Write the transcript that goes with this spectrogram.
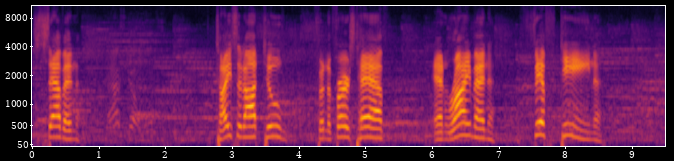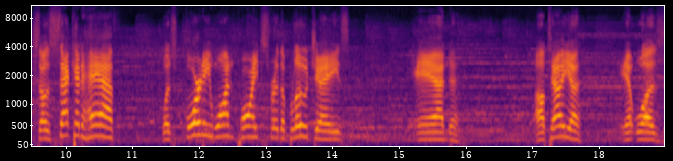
7. Tyson Ott 2 from the first half. And Ryman 15. So second half was 41 points for the Blue Jays. And I'll tell you, it was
